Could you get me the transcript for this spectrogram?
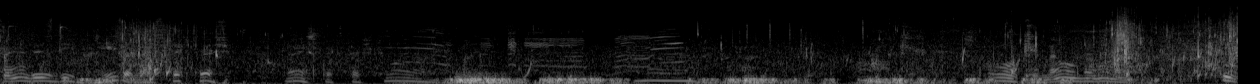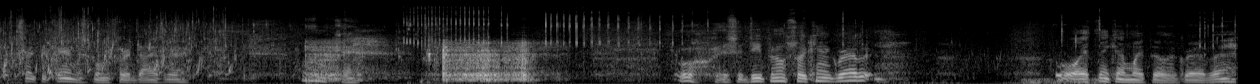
Sand is deep. He's a nice thick fish. Nice thick fish. Come mellow, mellow, mellow. Ooh, looks like the camera's going for a dive there. Okay. Oh, is it deep enough so I can't grab it? Oh, I think I might be able to grab that.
